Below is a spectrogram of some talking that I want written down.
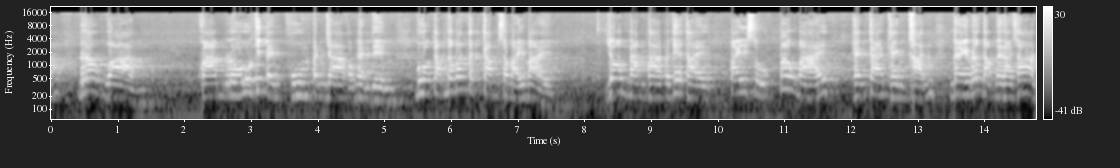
นระหว่าง ความรู้ที่เป็นภูมิปัญญาของแผ่นดิน บวกกับนวัตกรรมสมัยใหม่ ย่อมนำพาประเทศไทยไปสู่เป้าหมาย แห่งการแข่งขันในระดับนานาชาติ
